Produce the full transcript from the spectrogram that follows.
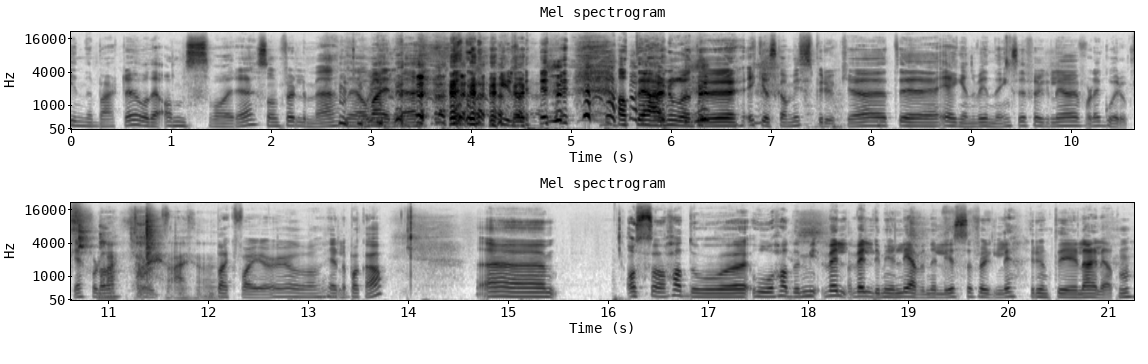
innebærte, og det ansvaret som følger med det å være healer. At det er noe du ikke skal misbruke til egen vinning, selvfølgelig, for det går jo ikke. For da backfire og hele pakka. Eh, og så hadde hun Hun hadde my veld, veldig mye levende lys, selvfølgelig, rundt i leiligheten.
